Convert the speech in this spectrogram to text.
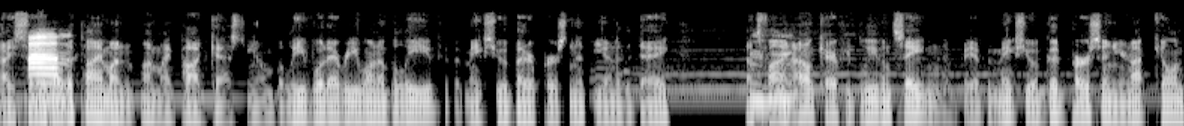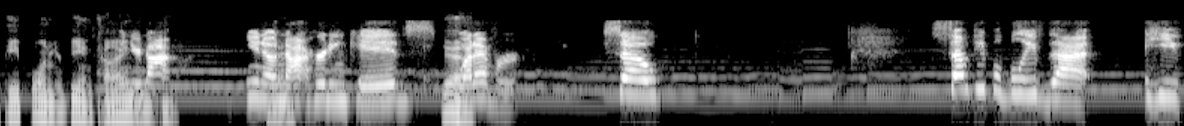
I say it all the Um, time on on my podcast. You know, believe whatever you want to believe. If it makes you a better person at the end of the day, that's fine. Mhm. I don't care if you believe in Satan. If, if it makes you a good person, you're not killing people and you're being kind. you're not you know Yeah. not hurting kids Yeah. whatever so some people believe that he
